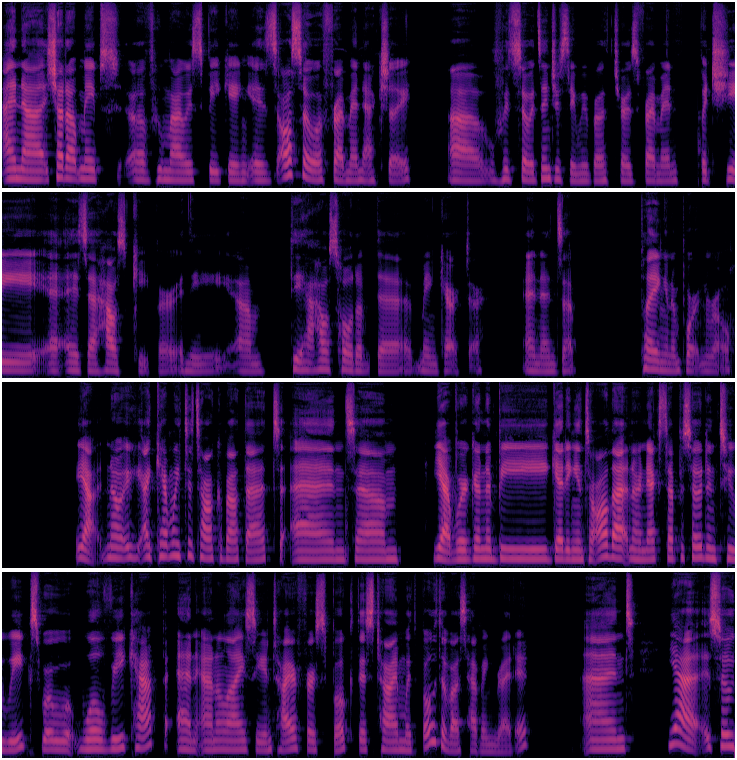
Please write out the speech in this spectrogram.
And uh, Shadout Mapes, of whom I was speaking, is also a Fremen, actually. Uh, so it's interesting. We both chose Fremen, but she is a housekeeper in the um, the household of the main character and ends up playing an important role. Yeah, no, I can't wait to talk about that. And um, yeah, we're going to be getting into all that in our next episode in two weeks, where we'll recap and analyze the entire first book, this time with both of us having read it. And yeah, so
